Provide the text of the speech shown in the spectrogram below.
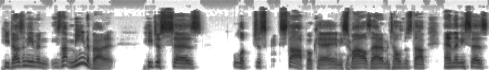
he doesn't even. He's not mean about it. He just says, "Look, just stop, okay?" And he Yeah. smiles at him and tells him to stop. And then he says,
